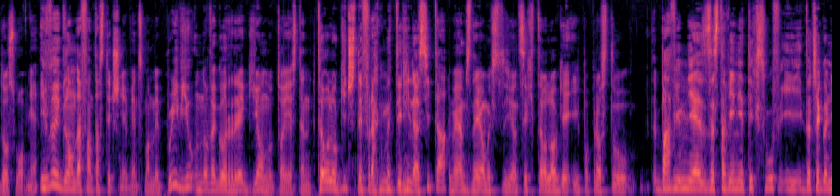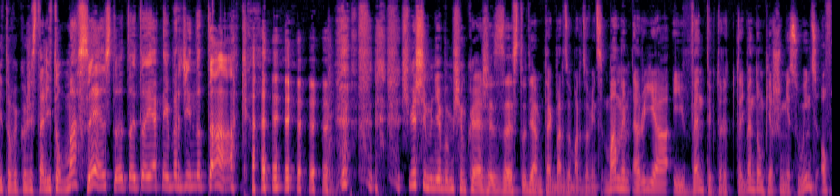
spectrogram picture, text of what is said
dosłownie i wygląda fantastycznie, więc mamy preview nowego regionu. To jest ten teologiczny fragment Irina Sita. Miałem znajomych studiujących teologię i po prostu bawi mnie zestawienie tych słów i do czego oni to wykorzystali. To ma sens, to, to, to jak najbardziej no tak. Śmieszy mnie, bo mi się kojarzy ze studiami tak bardzo, bardzo, więc mamy area i eventy, które tutaj będą. Pierwszym jest Winds of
